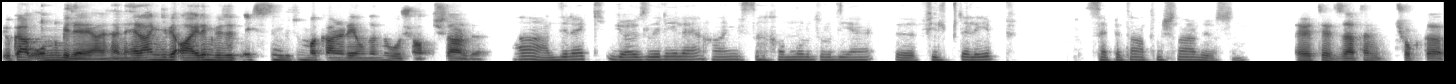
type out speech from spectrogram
Yok abi onu bile yani. Hani herhangi bir ayrım gözetmeksizin bütün makarna reyonlarını boşaltmışlardı. Aa direkt gözleriyle hangisi hamurdur diye e, filtreleyip sepete atmışlar diyorsun. Evet evet zaten çok da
